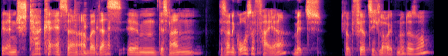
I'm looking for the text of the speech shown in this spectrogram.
bin ein starker Esser, aber das, ähm, das war ein, das war eine große Feier mit, ich glaube, 40 Leuten oder so.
